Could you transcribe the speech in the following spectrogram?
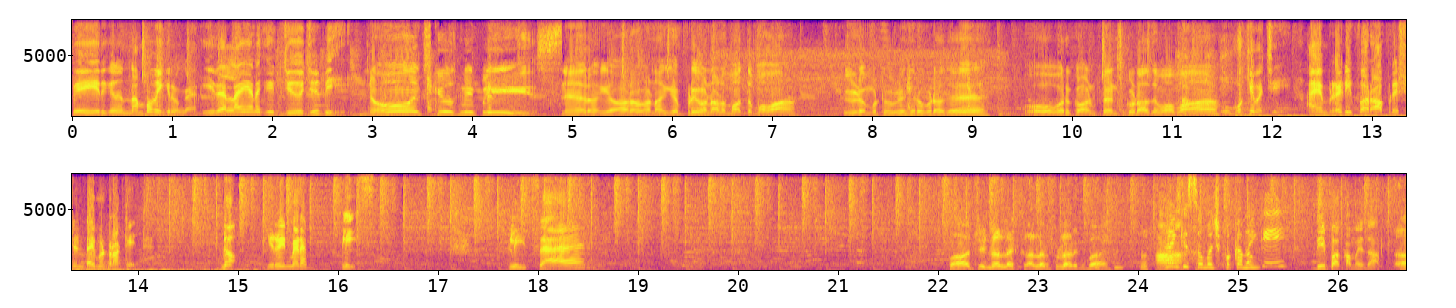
பேய் இருக்குன்னு நம்ப வைக்கிறவங்க. இதெல்லாம் எனக்கு ஜூஜுபி. நோ எக்ஸ்கியூஸ் மீ ப்ளீஸ் நேரம் யாரை வேணா எப்படி வேணாலும் மாமா. கீழே மட்டும் விழுந்துடக்கூடாது. ஓவர் கான்ஃபிடன்ஸ் கூடாது மாமா. ஓகே மச்சி. I am ready for operation diamond rocket no heroine madam please please sir party நல்ல கலர்ஃபுல்லா இருக்குப்பா. Thank you so much for coming okay Deepa கமேதார். ஆ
